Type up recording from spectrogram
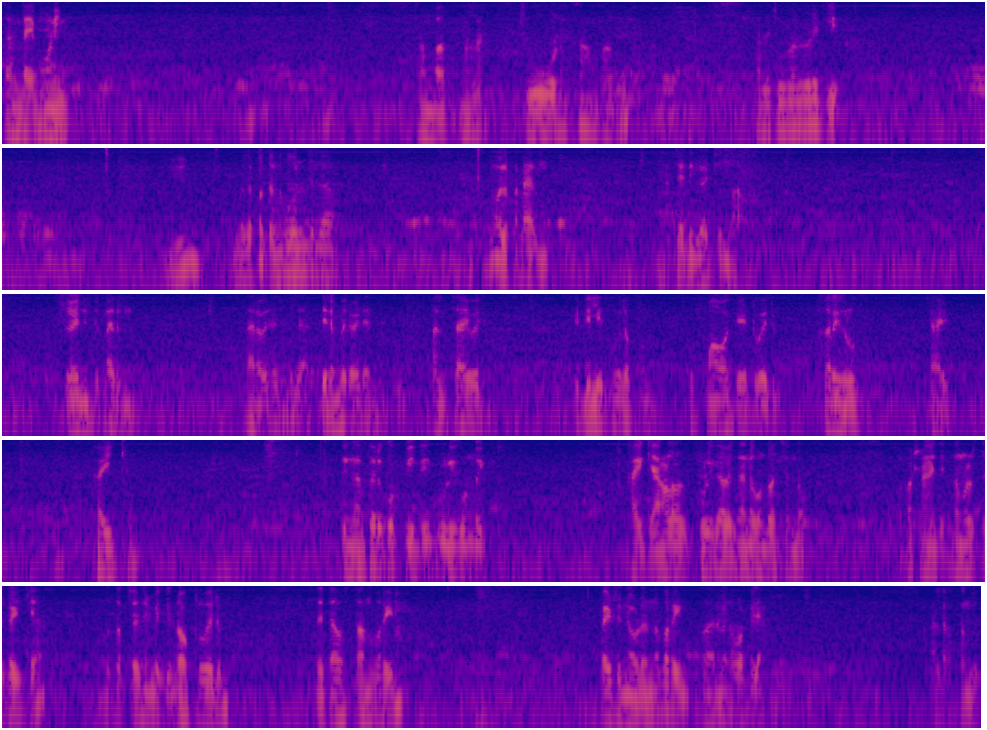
Sunday morning sambar നല്ല ചൂടൻ സാമ്പാറും. നല്ല ചൂടുള്ള ഇഡ്ഡലി നൂലപ്പത്തിന് നൂലുണ്ടല്ല നൂലപ്പണ്ടായിരുന്നു ചെടിയിൽ വെച്ചുണ്ടാ കഴിഞ്ഞിട്ട് മരുന്ന്. വേറെ പരിപാടിയില്ല സ്ഥിരം പരിപാടി തന്നെ. നല്ല ചായ വരും. ഇഡ്ഡലി നൂലപ്പം ഉപ്മാവൊക്കെ ആയിട്ട് വരും. കറികളും ചായയും. കഴിക്കും. ഇങ്ങനത്തെ ഒരു കുപ്പിയിൽ ഗുളി കൊണ്ട് കഴിക്കാനുള്ള ഗുളിക അവർ തന്നെ കൊണ്ട് വെച്ചിട്ടുണ്ടാവും ഭക്ഷണം കഴിച്ചിട്ട് നമ്മളെടുത്ത് കഴിക്കുക. അത് കുറച്ച് കഴിയുമ്പോഴേക്കും ഡോക്ടർ വരും. എന്നിട്ട് അവസ്ഥ എന്ന് പറയും. പേഷ്യന്റിനോട് തന്നെ പറയും. അതാണ് പിന്നെ കുഴപ്പമില്ല. നല്ല രസമുണ്ട്.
